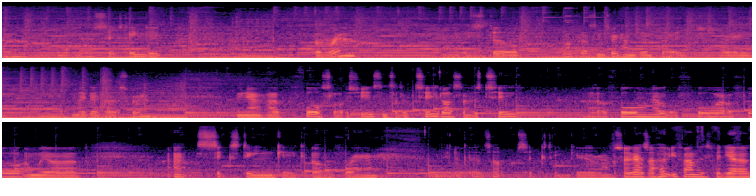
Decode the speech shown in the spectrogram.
in, 16 gig of RAM, and it is still 1333 megahertz RAM. We now have four slots used instead of two, last time it was two out of 4, now we've got 4 out of 4 and we are at 16 gig of RAM. If you look at the top, 16 gig of RAM. So guys, I hope you found this video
